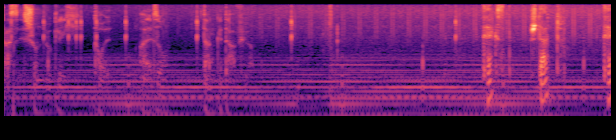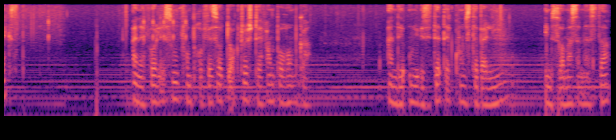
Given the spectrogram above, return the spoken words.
das ist schon wirklich toll. Also, danke dafür. Text, Stadt, Text. Eine Vorlesung von Professor Dr. Stefan Poromka an der Universität der Kunst der Berlin im Sommersemester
